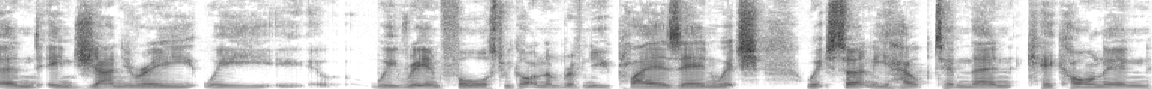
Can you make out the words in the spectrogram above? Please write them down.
and in January, we we reinforced. We got a number of new players in, which which certainly helped him then kick on in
